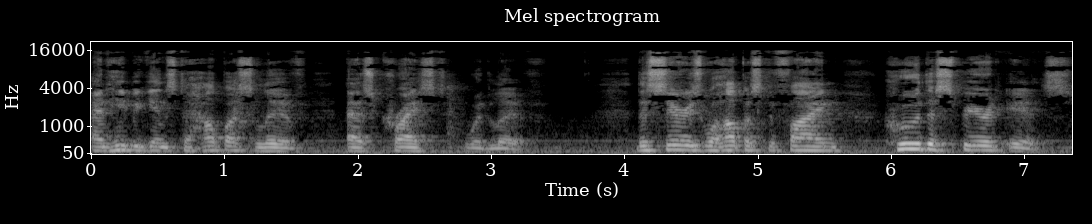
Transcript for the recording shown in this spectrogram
and he begins to help us live as Christ would live. This series will help us define who the Spirit is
